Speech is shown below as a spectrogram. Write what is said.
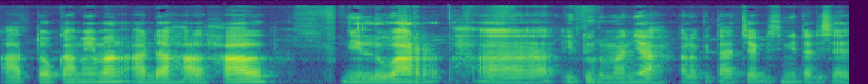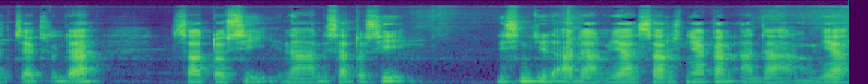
ataukah memang ada hal-hal di luar uh, itu teman ya? Kalau kita cek di sini tadi saya cek sudah Satoshi. Nah di Satoshi di sini tidak ada. Ya seharusnya kan ada ya.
